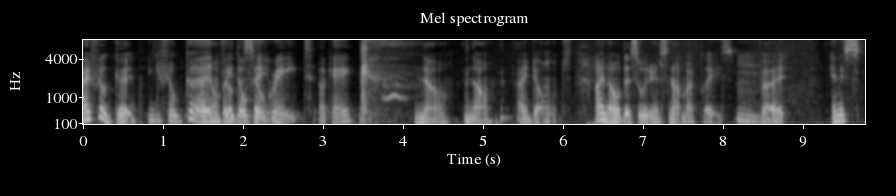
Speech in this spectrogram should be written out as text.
I feel good. You feel good, don't but feel you don't feel great. Okay. No, no, I don't. I know that Sweden's not my place, hmm. but and it's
